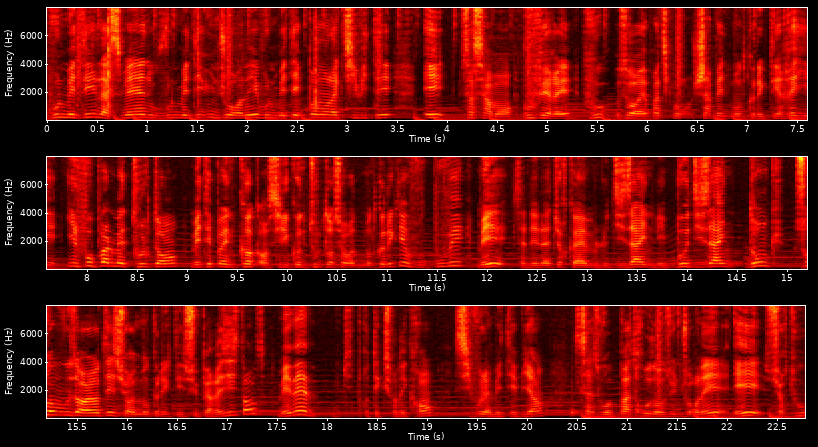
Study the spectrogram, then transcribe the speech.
vous le mettez la semaine ou vous le mettez une journée, vous le mettez pendant l'activité et sincèrement, vous verrez, vous aurez pratiquement jamais de montre connectée rayée. Il faut pas le mettre tout le temps. Mettez pas une coque en silicone tout le temps sur votre montre connectée. Vous pouvez, mais ça dénature quand même le design, les beaux designs. Donc, soit vous vous orientez sur une montre connectée super résistante, mais même petite protection d'écran. Si vous la mettez bien, ça se voit pas trop dans une journée. Et surtout,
